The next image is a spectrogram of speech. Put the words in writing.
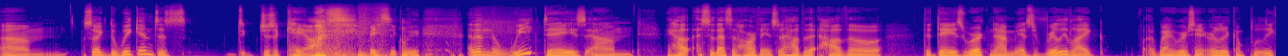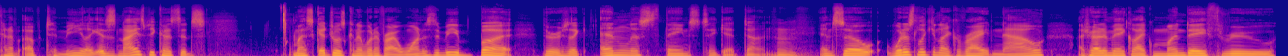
Um, so like the weekends is just a chaos basically, and then the weekdays, um, how so that's the hard thing. So how the how the the days work now. I mean, it's really like like we were saying earlier, completely kind of up to me. Like it's nice because it's my schedule is kind of whatever I want it to be, but there's like endless things to get done. Hmm. And so what it's looking like right now, I try to make like Monday through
